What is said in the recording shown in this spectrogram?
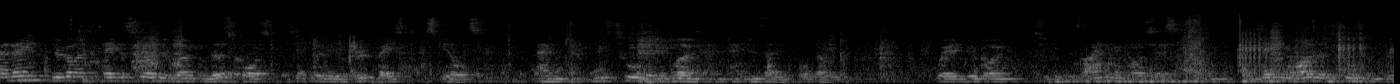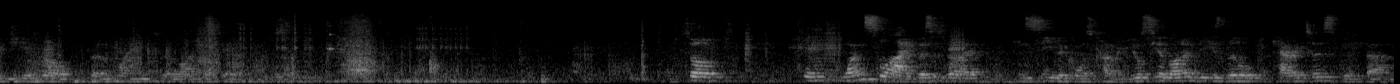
And then you're going to take the skills you've learned from this course, particularly the group-based skills, and these tools that you've learned and, and use that in 4W, where you're going to be designing a process and, taking a lot of the tools from 3G as well, but applying it to a larger scale. So in one slide, this is what I can see the course covering. You'll see a lot of these little characters with um,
